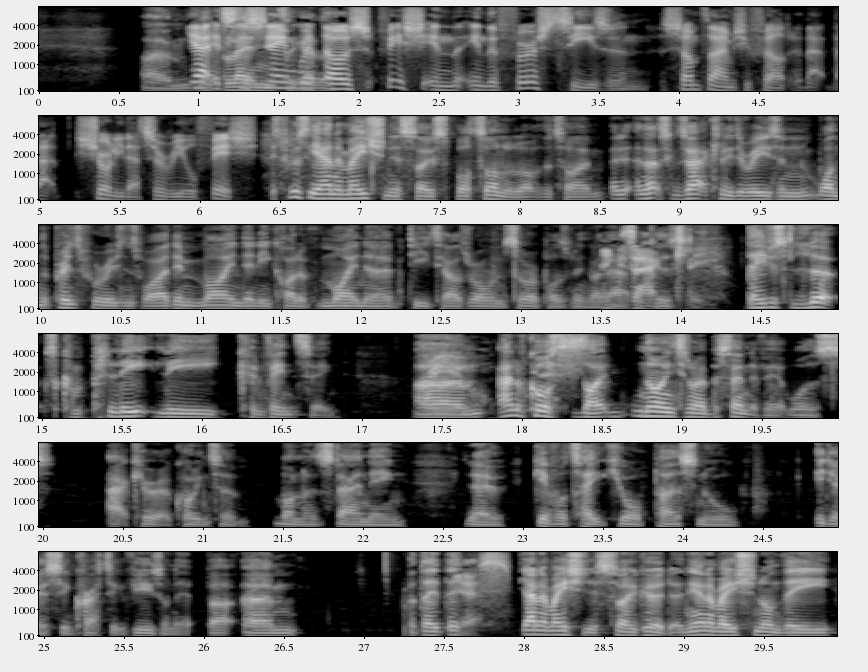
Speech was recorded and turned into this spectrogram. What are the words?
Um, yeah, it's the blend same with those fish in the in the first season. Sometimes you felt that that surely that's a real fish. It's because the animation is so spot on a lot of the time, and, and that's exactly the reason. One of the principal reasons why I didn't mind any kind of minor details wrong on sauropods or anything like that, because exactly. they just looked completely convincing. Um, and of course, yes. like ninety nine percent of it was accurate according to modern understanding. You know, give or take your personal idiosyncratic views on it, but um, but they, they yes. the animation is so good, and the animation on the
